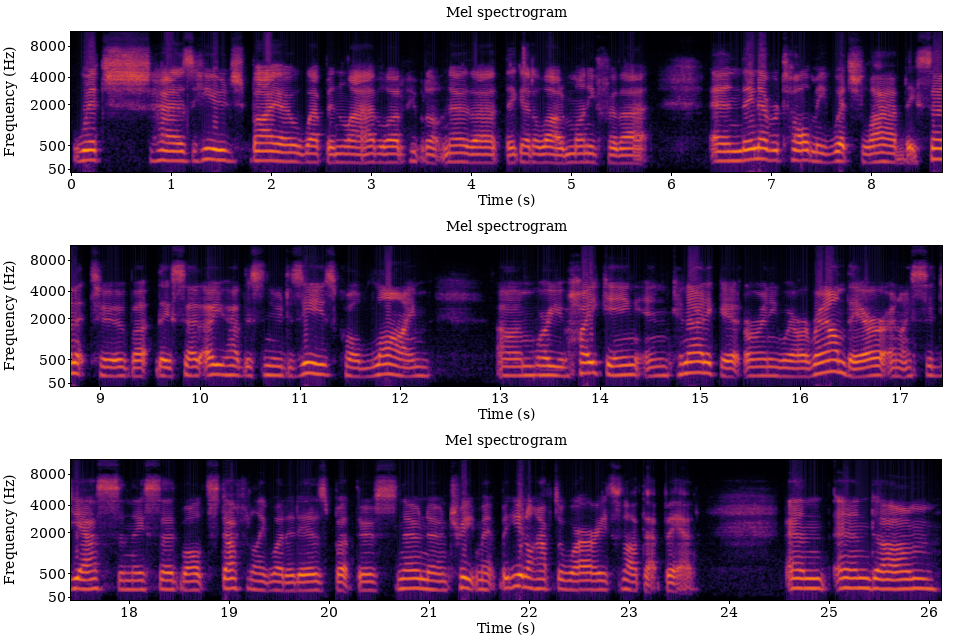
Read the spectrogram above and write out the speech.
which has a huge bioweapon lab. A lot of people don't know that. They get a lot of money for that. And they never told me which lab they sent it to but they said oh you have this new disease called lyme um, were you hiking in Connecticut or anywhere around there? And I said, yes. And they said, well, it's definitely what it is, but there's no known treatment, but you don't have to worry. It's not that bad. And, and, um,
